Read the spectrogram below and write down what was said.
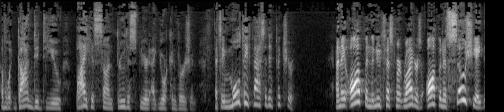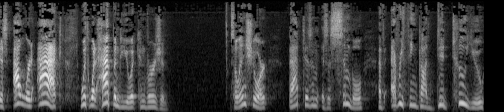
of what God did to you by His Son through the Spirit at your conversion. It's a multifaceted picture. And they often, the New Testament writers often associate this outward act with what happened to you at conversion. So in short, baptism is a symbol of everything God did to you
